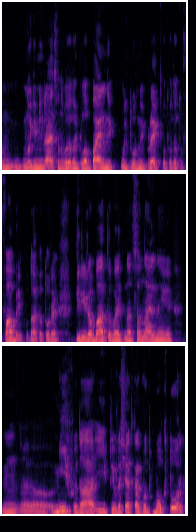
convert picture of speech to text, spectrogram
многим не нравится, но вот этот глобальный культурный проект, вот, вот эту фабрику, да, которая перерабатывает национальные э, мифы, да, и превращает, как вот бог Тор,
